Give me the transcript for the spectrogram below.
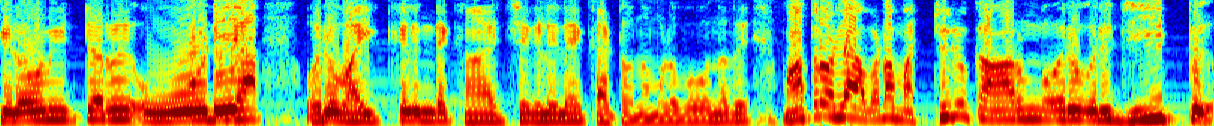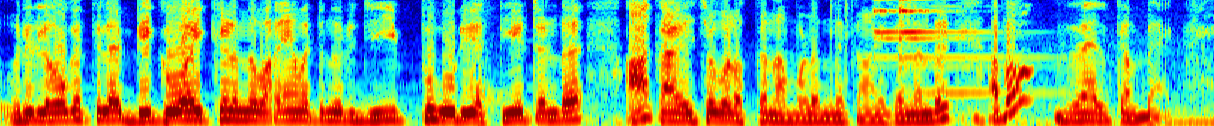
കിലോമീറ്റർ ഓടിയ ഒരു വൈക്കിളിന്റെ കാഴ്ചകളിലേക്കാട്ടോ നമ്മൾ പോകുന്നത്. മാത്രമല്ല അവിടെ മറ്റൊരു കാറും ഒരു ഒരു ജീപ്പ് ഒരു ലോകത്തിലെ ബിഗ് വൈക്കിൾ എന്ന് പറയാൻ പറ്റുന്ന ഒരു ജീപ്പ് കൂടി എത്തിയിട്ടുണ്ട്. ആ കാഴ്ചകളൊക്കെ നമ്മൾ ഇന്ന് കാണിക്കുന്നുണ്ട്. അപ്പോൾ വെൽക്കം ബാക്ക്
